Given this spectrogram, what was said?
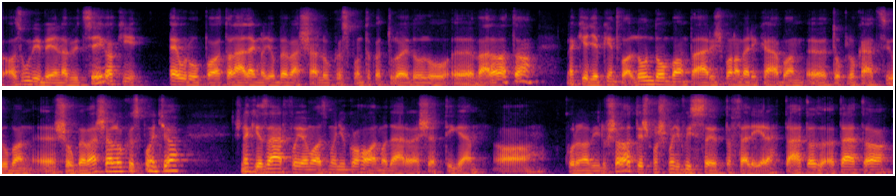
az Unibail nevű cég, aki Európa talán legnagyobb bevásárlóközpontokat tulajdonló vállalata. Neki egyébként van Londonban, Párizsban, Amerikában, top lokációban sok bevásárlóközpontja, és neki az árfolyama az mondjuk a harmadára esett, igen, a koronavírus alatt, és most mondjuk visszajött a felére. Tehát, az, tehát a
